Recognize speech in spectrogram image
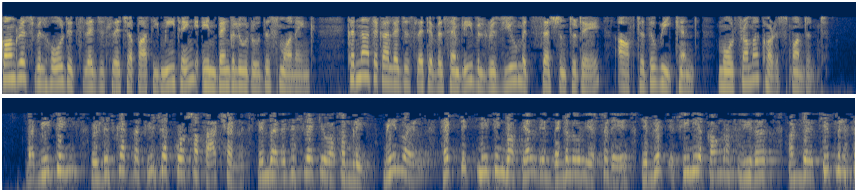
Congress will hold its legislature party meeting in Bengaluru this morning. Karnataka Legislative Assembly will resume its session today after the weekend. More from our correspondent. The meeting will discuss the future course of action in the Legislative Assembly. Meanwhile, hectic meeting was held in Bengaluru yesterday in which senior Congress leaders and Chief Minister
